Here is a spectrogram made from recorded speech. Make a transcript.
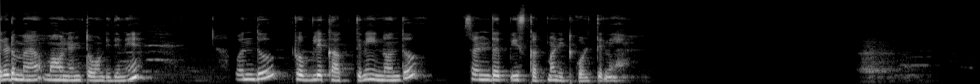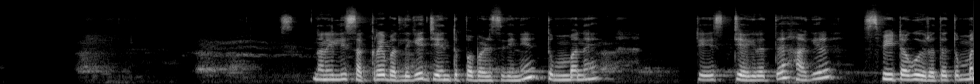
ಎರಡು ಮಾವಿನ ಹಣ್ಣು ತೊಗೊಂಡಿದ್ದೀನಿ. ಒಂದು ರುಬ್ಲಿಕ್ಕೆ ಹಾಕ್ತೀನಿ, ಇನ್ನೊಂದು ಸಣ್ಣದ ಪೀಸ್ ಕಟ್ ಮಾಡಿ ಇಟ್ಕೊಳ್ತೀನಿ. ನಾನಿಲ್ಲಿ ಸಕ್ಕರೆ ಬದಲಿಗೆ ಜೇನುತುಪ್ಪ ಬಳಸಿದ್ದೀನಿ ತುಂಬಾ ಟೇಸ್ಟಿಯಾಗಿರುತ್ತೆ. ಹಾಗೆ ಸ್ವೀಟಾಗೂ ಇರುತ್ತೆ. ತುಂಬಾ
